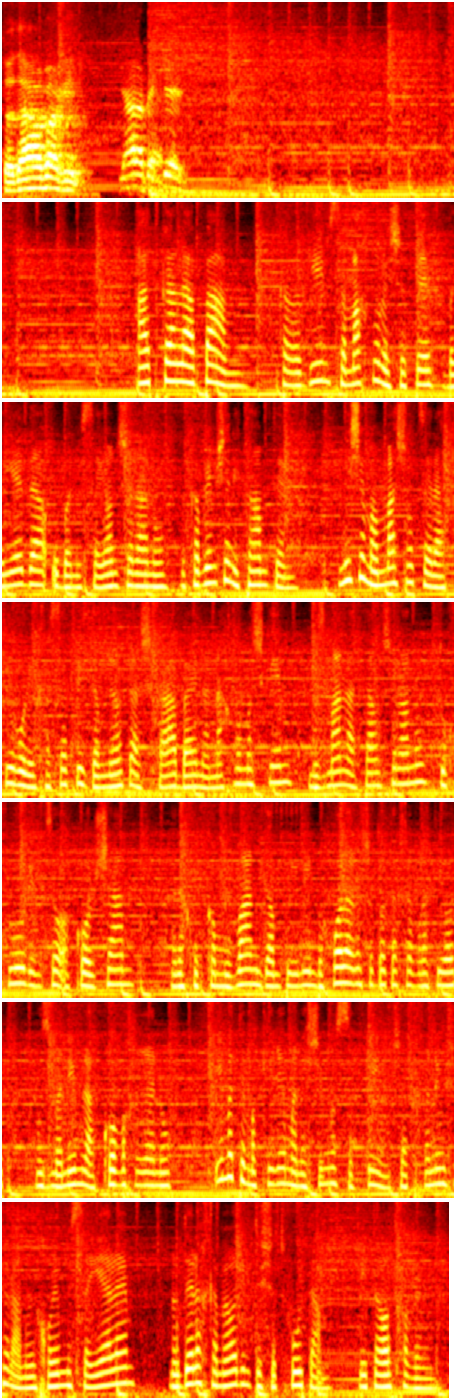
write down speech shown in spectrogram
תודה רבה גיל. יאללה, בכיף. עד כאן להפעם. כרגיל, שמחנו לשתף בידע ובניסיון שלנו, מקווים שנתרמתם. מי שממש רוצה להכיר ולהיחשף להזדמנויות ההשקעה בהן אנחנו משקיעים, מוזמן לאתר שלנו, תוכלו למצוא הכל שם. אנחנו כמובן גם פעילים בכל הרשתות החברתיות, מוזמנים לעקוב אחרינו. אם אתם מכירים אנשים נוספים שהתכנים שלנו יכולים לסייע להם, נודה לכם מאוד אם תשתפו אותם. להתראות חברים.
